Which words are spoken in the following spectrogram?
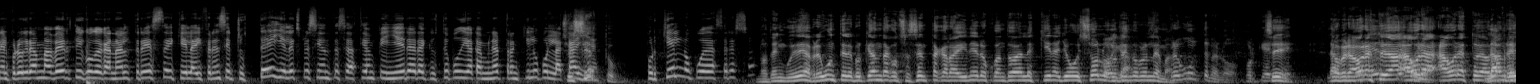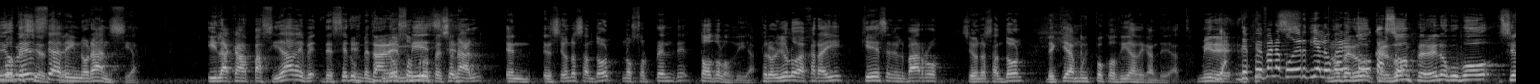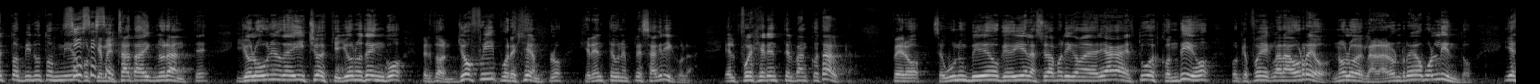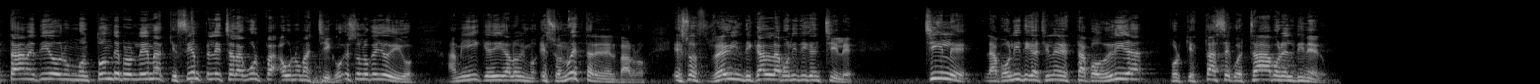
en el programa Vértigo de Canal 13 que la diferencia entre usted y el expresidente Sebastián Piñera era que usted podía caminar tranquilo por la Sí, es calle. cierto. ¿Por qué él no puede hacer eso? No tengo idea. Pregúntele por qué anda con 60 carabineros cuando va en la esquina. Yo voy solo, Oiga, no tengo problema. Pregúntemelo. Porque Sí. No, pero ahora estoy- ahora- ahora estoy hablando La prepotencia presidente. de la ignorancia y la capacidad de, de ser un Estar en mentiroso mis- profesional en el señor Sandón nos sorprende todos los días. Pero yo lo voy a dejar ahí, que es en el barro, señor Sandón, le quedan muy pocos días de candidato. Mire, Ya, es después que- van a poder dialogar en perdón, todo caso. Perdón, pero él ocupó ciertos minutos míos Sí, sí, porque sí. me trata de ignorante. Y yo lo único que he dicho es que yo no tengo. Perdón, yo fui, por ejemplo, gerente de una empresa agrícola. Él fue gerente del Banco Talca. Pero según un video que vi en la ciudad de Mónica Madariaga, él estuvo escondido porque fue declarado reo. No lo declararon reo por lindo. Y estaba metido en un montón de problemas que siempre le echa la culpa a uno más chico. Eso es lo que yo digo. A mí que diga lo mismo. Eso no es estar en el barro. Eso es reivindicar la política en Chile. Chile, la política chilena está podrida porque está secuestrada por el dinero.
